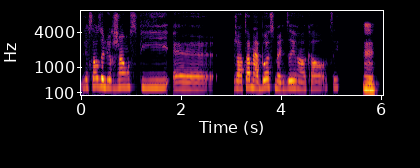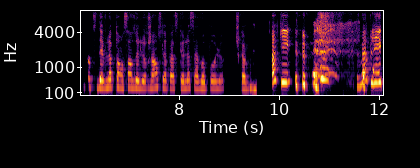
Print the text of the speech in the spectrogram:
le sens de l'urgence, puis j'entends ma boss me le dire encore, tu sais. Mmh. Quand tu développes ton sens de l'urgence, là, parce que là, ça va pas, là. Je suis comme, mmh. OK! je m'applique.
